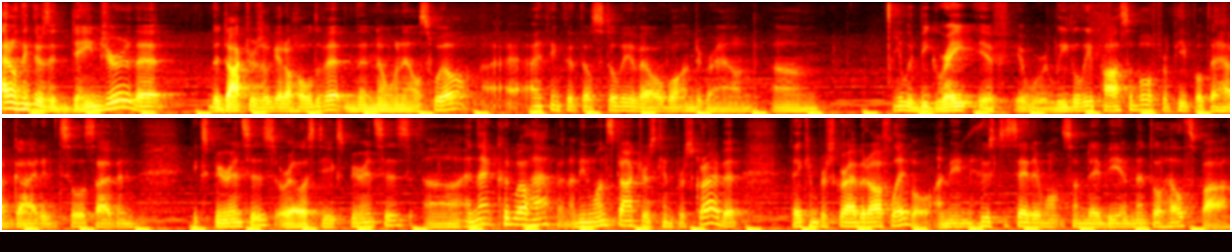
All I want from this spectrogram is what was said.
I don't think there's a danger that the doctors will get a hold of it and then no one else will. I, I think that they'll still be available underground. Um, it would be great if it were legally possible for people to have guided psilocybin experiences or LSD experiences, uh, and that could well happen. I mean, once doctors can prescribe it, they can prescribe it off label. I mean, who's to say there won't someday be a mental health spa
